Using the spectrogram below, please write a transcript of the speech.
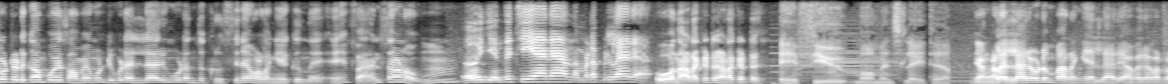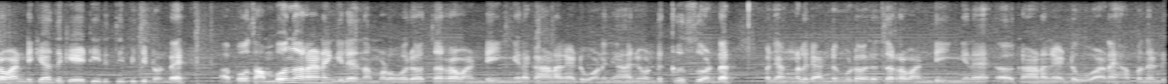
ഷോട്ട് എടുക്കാൻ പോയ സമയം കൊണ്ട് ഇവിടെ എല്ലാവരും കൂടെ എന്താ ക്രിസിനെ വളഞ്ഞേക്കുന്നേ? ഏ ഫാൻസ് ആണോ? എന്ത് ചെയ്യാനാ? നമ്മുടെ പിള്ളേരാ. ഓ നടക്കട്ടെ നടക്കട്ടെ. ഞങ്ങൾ എല്ലാരോടും പറഞ്ഞ എല്ലാ എല്ലാവരെയും അവരവരുടെ വണ്ടിക്കകത്ത് കയറ്റി ഇരുത്തിപ്പിച്ചിട്ടുണ്ട്. അപ്പോൾ സംഭവം എന്ന് പറയുകയാണെങ്കിൽ നമ്മൾ ഓരോരുത്തരുടെ വണ്ടി ഇങ്ങനെ കാണാനായിട്ട് പോവാണ്. ഞാനും ഉണ്ട് ക്രിസും ഉണ്ട്. അപ്പോൾ ഞങ്ങൾ രണ്ടും കൂടെ ഓരോരുത്തരുടെ വണ്ടി ഇങ്ങനെ കാണാനായിട്ട് പോവാണ്. അപ്പോൾ രണ്ട്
